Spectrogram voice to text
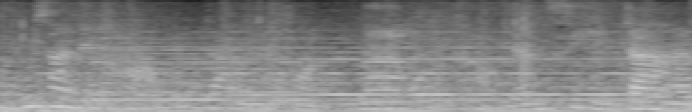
ำผู้ชายในข่าวดังฮอตมากว่าข่าวยันสี่จาน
